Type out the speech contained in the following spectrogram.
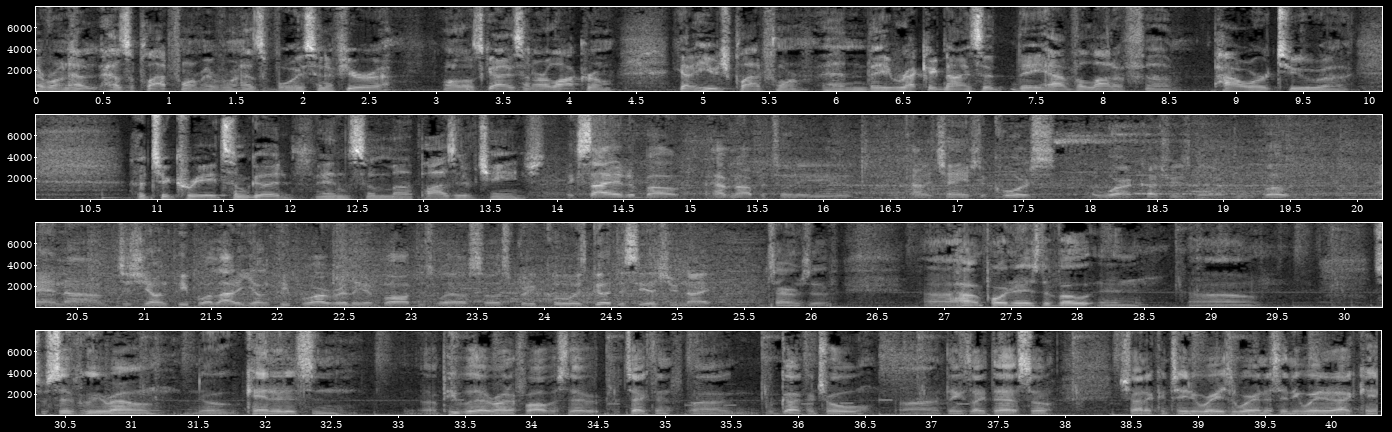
Everyone has a platform, everyone has a voice, and if you're a one of those guys in our locker room, you got a huge platform, and they recognize that they have a lot of uh, power to uh, to create some good and some uh, positive change. Excited about having an opportunity to kind of change the course of where our country is going through voting. And um, just young people, a lot of young people are really involved as well. So it's pretty cool. It's good to see us unite. In terms of uh, how important it is to vote and um, specifically around you know candidates and uh, people that are running for office that are protecting uh, gun control, uh, things like that. So, trying to continue to raise awareness any way that I can.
